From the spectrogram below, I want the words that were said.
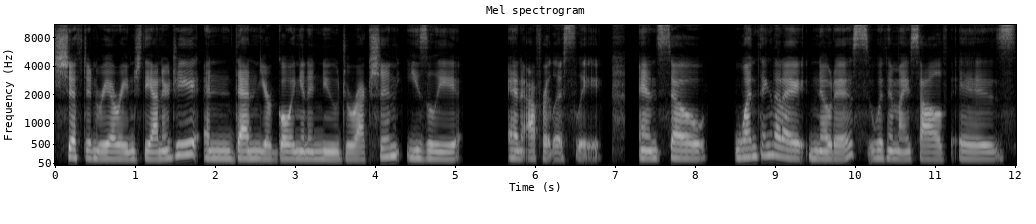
shift and rearrange the energy, and then you're going in a new direction easily and effortlessly. And so, one thing that I notice within myself is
